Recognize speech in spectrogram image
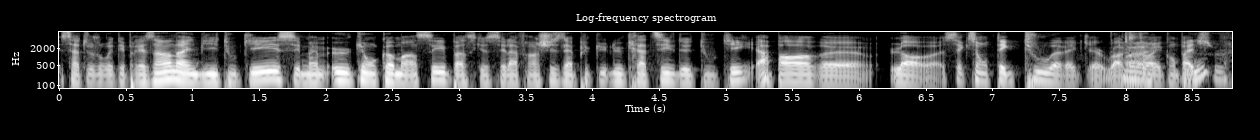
Ça a toujours été présent dans NBA 2K. C'est même eux qui ont commencé parce que c'est la franchise la plus lucrative de 2K, à part euh, leur section Take-Two avec euh, Rockstar Ouais, et compagnie. bien sûr.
